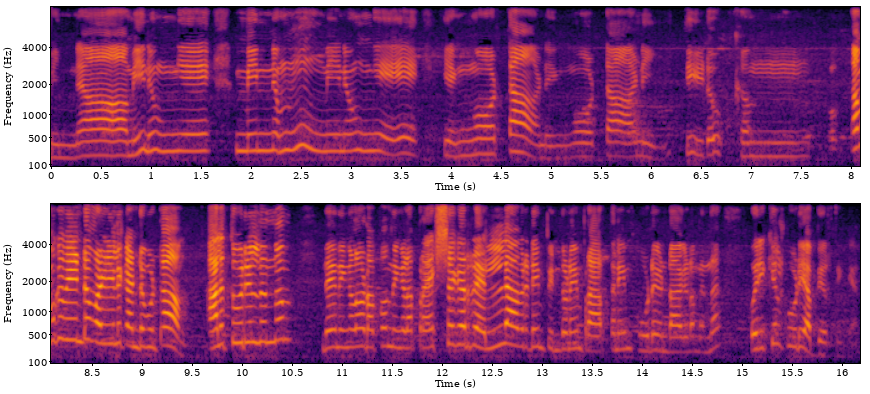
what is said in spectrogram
മിന്നാമിനുങ്ങേ മിന്നും മിനുങ്ങേ എങ്ങോട്ടാണ് എങ്ങോട്ടാണ് ഈ തിടുക്കം? നമുക്ക് വീണ്ടും വഴിയിൽ കണ്ടുമുട്ടാം. ആലത്തൂരിൽ നിന്നും ദേ നിങ്ങളോടൊപ്പം നിങ്ങളുടെ പ്രേക്ഷകരുടെ എല്ലാവരുടെയും പിന്തുണയും പ്രാർത്ഥനയും കൂടെ ഉണ്ടാകണമെന്ന് ഒരിക്കൽ കൂടി അഭ്യർത്ഥിക്കാം.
